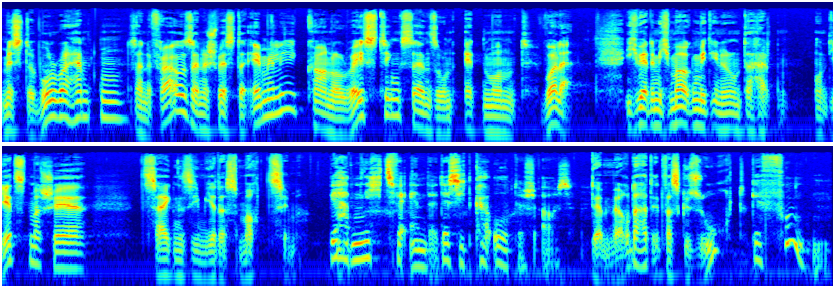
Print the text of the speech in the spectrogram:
Mr. Wolverhampton, seine Frau, seine Schwester Emily, Colonel Wastings, sein Sohn Edmund. Voilà. Ich werde mich morgen mit Ihnen unterhalten. Und jetzt, ma chère, zeigen Sie mir das Mordzimmer. Wir haben nichts verändert. Es sieht chaotisch aus. Der Mörder hat etwas gesucht? Gefunden.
